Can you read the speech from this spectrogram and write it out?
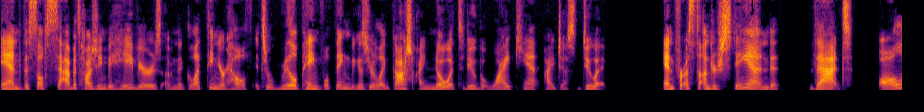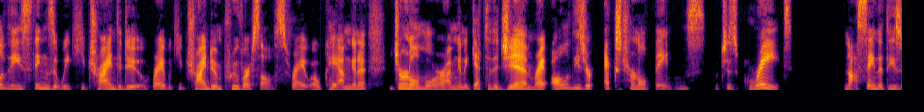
and the self sabotaging behaviors of neglecting your health. It's a real painful thing because you're like, gosh, I know what to do, but why can't I just do it? And for us to understand that all of these things that we keep trying to do, right? We keep trying to improve ourselves, right? Okay, I'm going to journal more. I'm going to get to the gym, right? All of these are external things, which is great. Not saying that these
